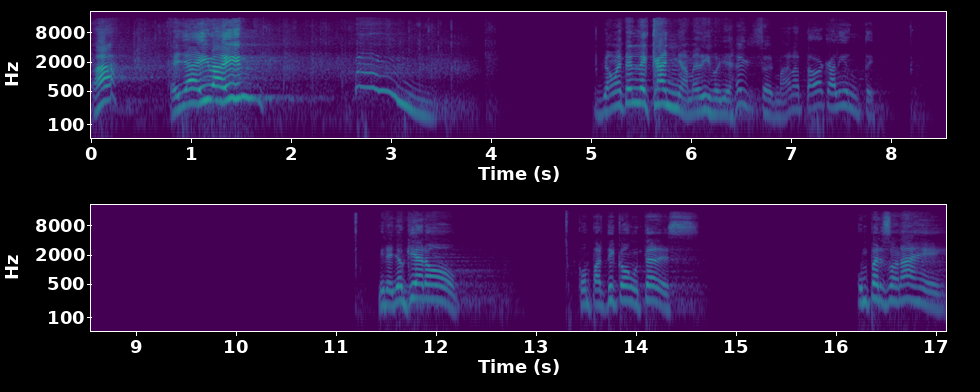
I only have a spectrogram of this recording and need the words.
¿Ah? Ella iba a ir. Mm, voy a meterle caña, me dijo. Y esa hermana estaba caliente. Mire, yo quiero compartir con ustedes un personaje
